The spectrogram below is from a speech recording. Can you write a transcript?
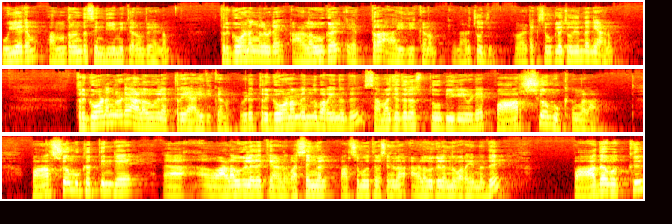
ഉയരം പന്ത്രണ്ട് സെന്റിമീറ്ററും വേണം. ത്രികോണങ്ങളുടെ അളവുകൾ എത്ര ആയിരിക്കണം എന്നാണ് ചോദ്യം. നമ്മുടെ ടെക്സ്റ്റ് ബുക്കിലെ ചോദ്യം തന്നെയാണ്. ത്രികോണങ്ങളുടെ അളവുകൾ എത്രയായിരിക്കണം? ഇവിടെ ത്രികോണം എന്ന് പറയുന്നത് സമചതുര സ്തൂപികയുടെ പാർശ്വമുഖങ്ങളാണ്. പാർശ്വമുഖത്തിന്റെ അളവുകൾ ഏതൊക്കെയാണ്? വശങ്ങൾ പാർശ്വമുഖത്തെ വശങ്ങൾ അളവുകൾ എന്ന് പറയുന്നത് പാദവക്ക്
